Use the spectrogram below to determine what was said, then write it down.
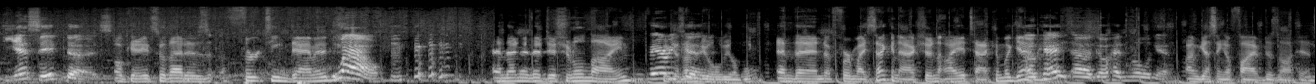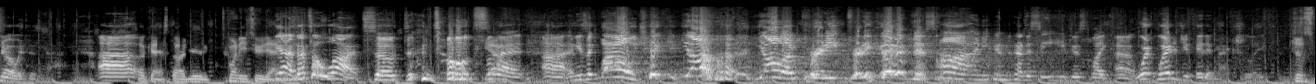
Yes, it does. Okay, so that is 13 damage. Wow. And then an additional 9. Very because good. I'm dual wielding. And then for my second action, I attack him again. okay, uh, go ahead and roll again. I'm guessing a 5 does not hit. No, it does not. Uh, Okay, so I do 22 damage. Yeah, that's a lot. So don't sweat. Uh, and he's like, "Whoa, y'all, y'all are pretty, pretty good at this, huh?" And you can kind of see he just like, uh, where, where did you hit him actually? Just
